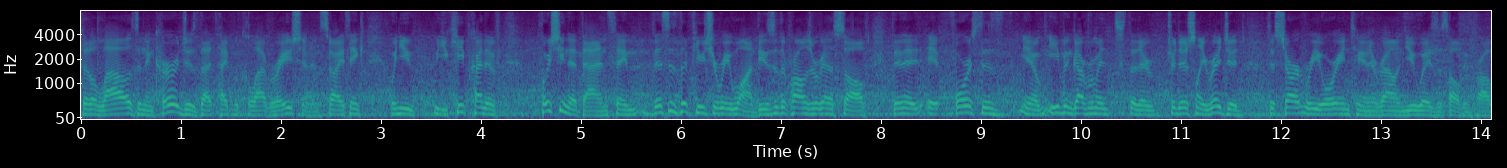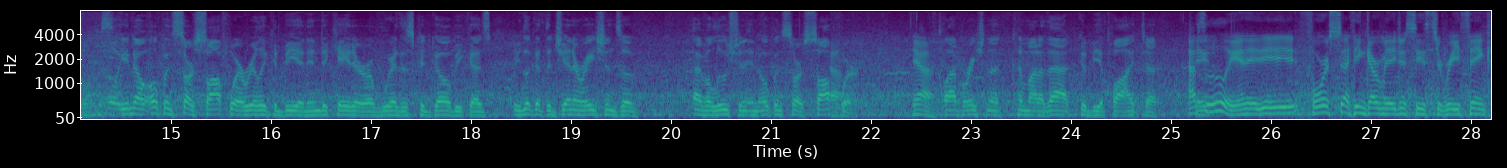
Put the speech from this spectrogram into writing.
that allows and encourages that type of collaboration? And so I think when you, when you keep kind of pushing at that and saying, this is the future we want, these are the problems we're going to solve, then it, it forces you know, even governments that are traditionally rigid to start reorienting around new ways of solving problems. Well, you know, open source software really could be an indicator of where this could go because you look at the generations of evolution in open source software. Yeah. Yeah. Collaboration that come out of that could be applied to Absolutely, and it, it, forced, I think, government agencies to rethink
